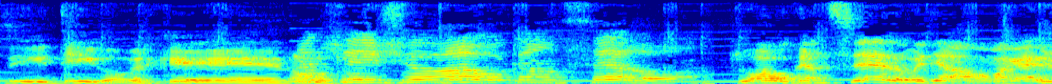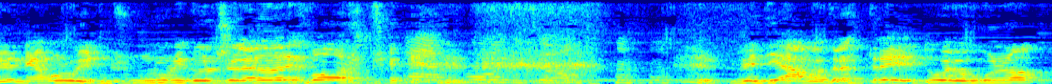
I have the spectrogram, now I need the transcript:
Sì, dico perché non lo so. Anche Joao Cancelo. Joao Cancelo, vediamo, magari prendiamo lui, l'unico giocatore forte. Eh, appunto. Vediamo tra 3, 2, 1.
